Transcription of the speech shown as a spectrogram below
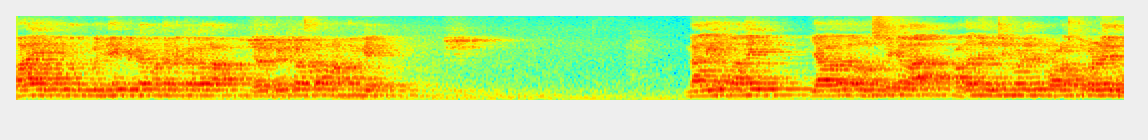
ಬಾಯಿ ಮಕ್ಕಳು ಹೇಗೆ ಬೇಕಾದ್ರೆ ಮಾತಾಡ್ಲಿಕ್ಕಾಗಲ್ಲ. ಎರಡು ಬಿಟ್ಟು ಕಳಿಸ್ತಾರ ಮತ್ತೆ ನಮಗೆ. ನಾಲಿಗೇನು ಅದೇ? ಯಾವ್ದನ್ನ ರುಚಿಸ್ಬೇಕಲ್ಲ ಅದನ್ನೇ ರುಚಿ ನೋಡಿದ್ರೆ ಬಹಳಷ್ಟು ಒಳ್ಳೆಯದು.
